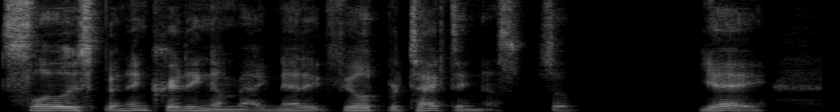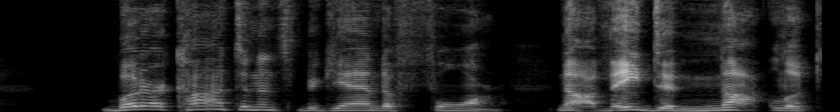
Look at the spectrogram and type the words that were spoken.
slowly spinning, creating a magnetic field protecting us. So, yay. But our continents began to form. Now, they did not look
